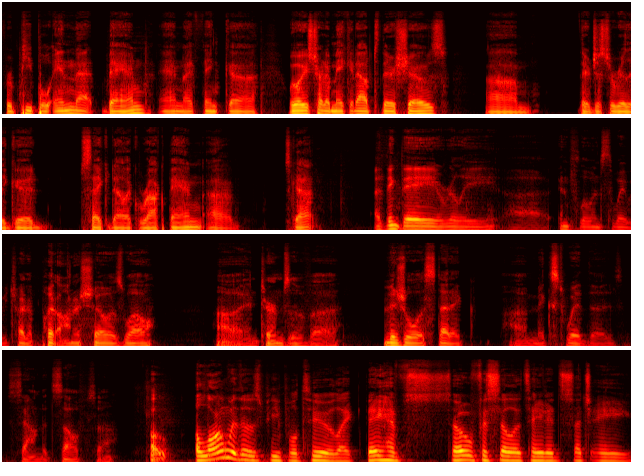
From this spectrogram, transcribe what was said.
for people in that band, and I think uh, we always try to make it out to their shows. Um, they're just a really good psychedelic rock band. Uh, Scott, I think they really uh, influence the way we try to put on a show as well, uh, in terms of uh, visual aesthetic uh, mixed with the sound itself. So Oh, along with those people too, like they have so facilitated such a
